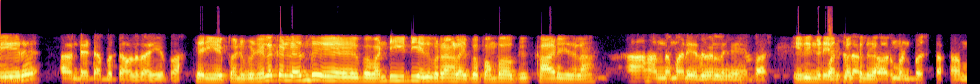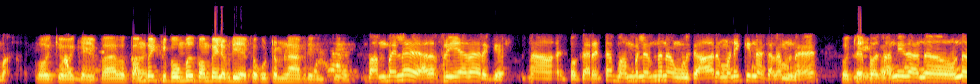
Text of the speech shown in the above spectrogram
பேர் டேட் ஆஃப் பர்த் அவ்வளோதான் ஐயப்பா. சரிங்க இப்போ இப்போ நிலக்கல்ல இருந்து இப்போ வண்டி கிட்டி எது வர்றாங்களா இப்போ பம்பாவுக்கு காரு இதெல்லாம்? ஆ அந்த மாதிரி எதுவும் இல்லைங்க ஐயப்பா. எதுவும் கிடையாது பஸ் பஸ்ஸில் கவர்மெண்ட் பஸ் தான் ஆமாம் ஓகே ஓகே இப்போ இப்போ பம்பைக்கு போகும்போது பம்பையில் எப்படி இப்போ கூட்டம்லாம் அப்படி இருந்துச்சு பம்பையில் அது ஃப்ரீயாக தான் இருக்கு. நான் இப்போ கரெக்டாக பம்பையிலேருந்து நான் உங்களுக்கு ஆறு மணிக்கு நான் கிளம்புனேன். ஓகே இப்போ சன்னிதானம் ஒன்று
